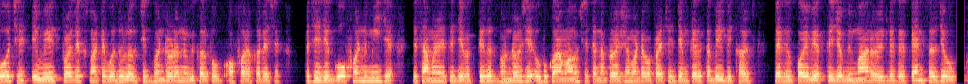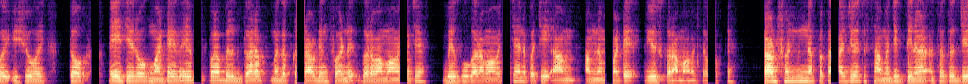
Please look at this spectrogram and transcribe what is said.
ગો છે, એ વિવિધ પ્રોજેક્ટ માટે વધુ લવચિક અને વિકલ્પો ઓફર કરે છે. પછી જે ગો ફંડ મી છે તે સામાન્ય રીતે જે વ્યક્તિગત ભંડોળ છે ઉભું કરવામાં આવ્યું છે, તેના પ્રવેશ માટે વપરાય છે. જેમ કે તબીબી ખર્ચ, એટલે કે કોઈ વ્યક્તિ જો બીમાર હોય, એટલે કે કેન્સર જેવું કોઈ ઇસ્યુ હોય તો એ જે રોગ માટે એ પબ્લિક દ્વારા મતલબ ક્રાઉડિંગ ફંડ કરવામાં આવે છે, ભેગું કરવામાં આવે છે અને પછી આમ, આમના માટે યુઝ કરવામાં આવે છે ઓકે ક્રાઉડ ફંડિંગના પ્રકાર જોઈએ તો સામાજિક ધિરાણ અથવા તો જે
